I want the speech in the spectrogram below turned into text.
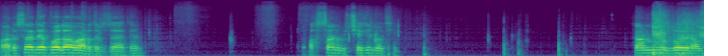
Varsa depoda vardır zaten. Aslan bir çekil bakayım. Karnını doyuralım.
